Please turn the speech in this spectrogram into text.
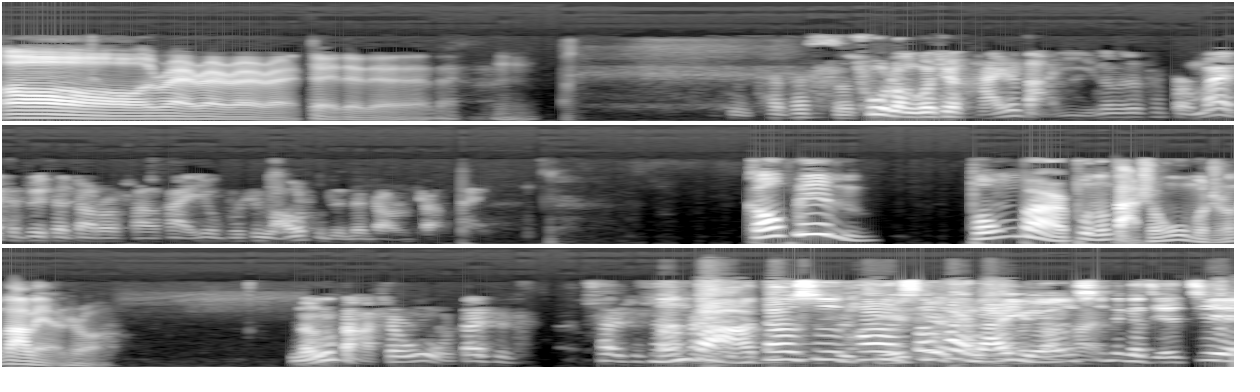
哦，right right right right，对对对对对，嗯。他他死处扔过去还是打一，那么是本麦他对他造成伤害，又不是老鼠对他造成伤害。Goblin Bomber 不能打生物吗？只能打脸是吧？能打生物，但是能打，但是他伤害来源是那个结界。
